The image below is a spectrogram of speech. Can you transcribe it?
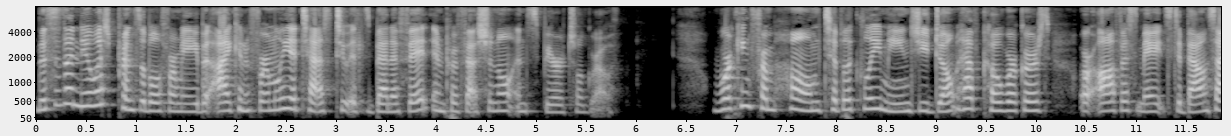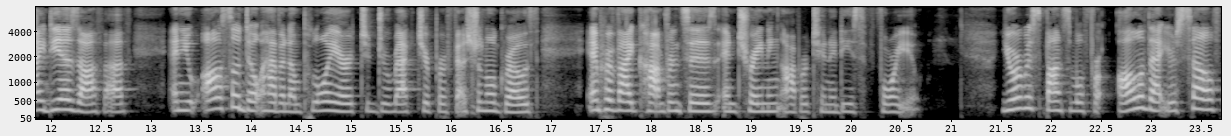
This is a newish principle for me, but I can firmly attest to its benefit in professional and spiritual growth. Working from home typically means you don't have coworkers or office mates to bounce ideas off of, and you also don't have an employer to direct your professional growth and provide conferences and training opportunities for you. You're responsible for all of that yourself,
